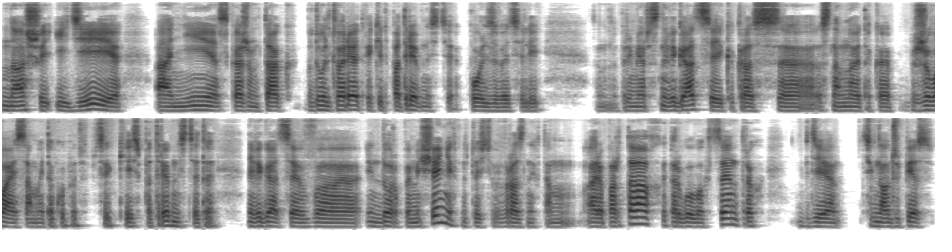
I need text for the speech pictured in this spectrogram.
наши идеи они, скажем так, удовлетворяют какие-то потребности пользователей. Например, с навигацией как раз э, основной такая живая самый такой вот кейс потребности это навигация в индор-помещениях, ну, то есть в разных там аэропортах, торговых центрах, где сигнал GPS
